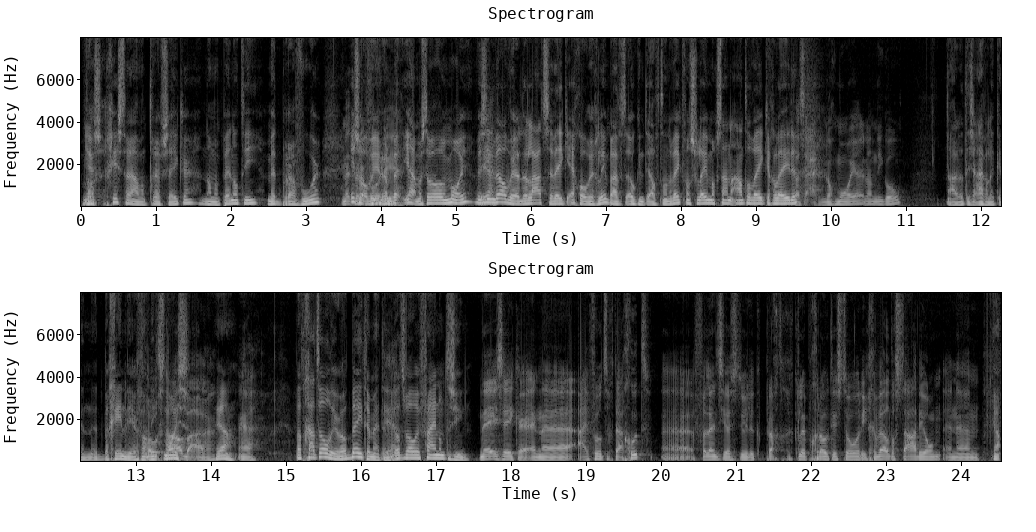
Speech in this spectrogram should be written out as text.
was gisteravond trefzeker. Nam een penalty met bravoer. Met is bravoure, alweer een ja. ja, maar is toch wel mooi. We Ja. zien wel weer de laatste weken echt wel weer glimp. Hij heeft ook in het elftal van de week van Soleil mag staan een aantal weken geleden. Dat is eigenlijk nog mooier dan die goal. Nou, dat is eigenlijk een, het begin weer van iets moois. haalbare. Ja. ja. Maar het gaat wel weer wat beter met hem. Ja. Dat is wel weer fijn om te zien. Nee, zeker. En eh, hij voelt zich daar goed. Eh, Valencia is natuurlijk een prachtige club, grote historie, geweldig stadion. En ehm, Ja.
